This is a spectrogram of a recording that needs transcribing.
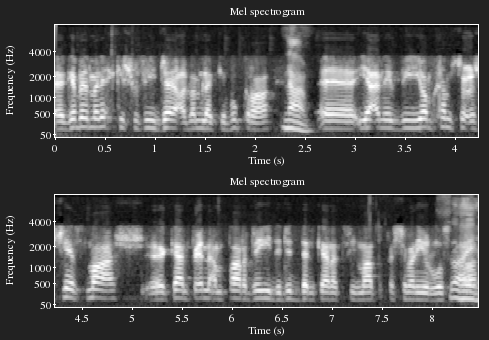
آه، قبل ما نحكي شو في جاي على المملكة بكرة نعم. آه، يعني بيوم 25 12 كان في عندنا أمطار جيدة جدا كانت في المناطق الشمالية الوسطى صحيح.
